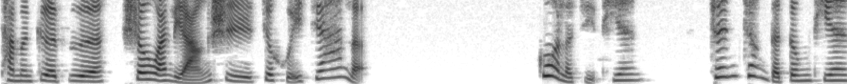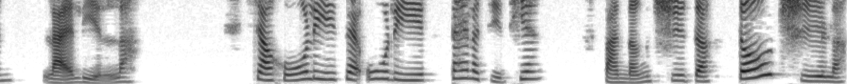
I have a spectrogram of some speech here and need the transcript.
他们各自收完粮食就回家了。过了几天，真正的冬天来临了。小狐狸在屋里待了几天，把能吃的都吃了。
